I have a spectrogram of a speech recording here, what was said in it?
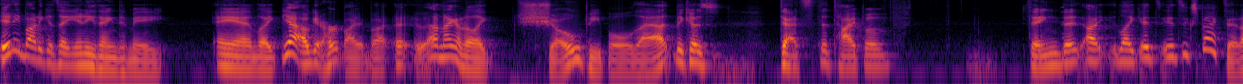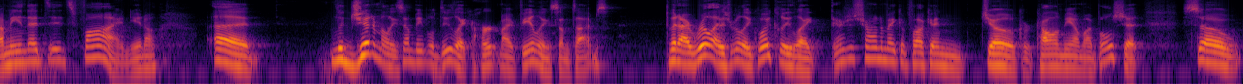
anybody can say anything to me and like yeah i'll get hurt by it but uh, i'm not gonna like show people that because that's the type of thing that i like it's it's expected. I mean that's it's fine you know? Uh legitimately some people do like hurt my feelings sometimes but i realized really quickly like they're just trying to make a fucking joke or calling me on my bullshit. So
